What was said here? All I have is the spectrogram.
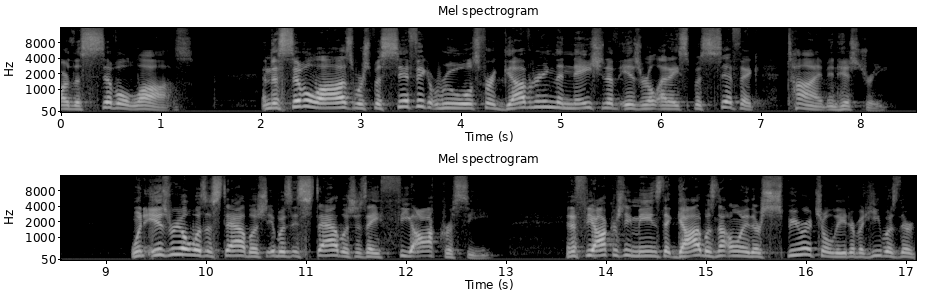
are the civil laws. And the civil laws were specific rules for governing the nation of Israel at a specific time in history. When Israel was established, it was established as a theocracy. And a theocracy means that God was not only their spiritual leader, but he was their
